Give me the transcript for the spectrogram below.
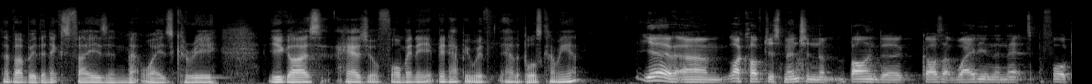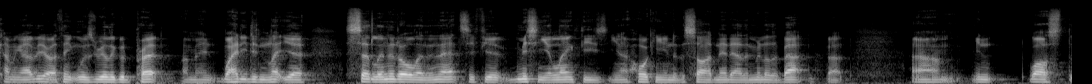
that might be the next phase in Matt Wade's career. You guys, how's your form? Any been happy with how the ball's coming out? Yeah, um, like I've just mentioned, um, bowling the guys like Wadey in the nets before coming over here, I think was really good prep. I mean, Wadey didn't let you settle it all in the nets. If you're missing your length, he's you know hawking into the side net out of the middle of the bat. But um, in, whilst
